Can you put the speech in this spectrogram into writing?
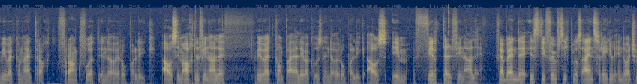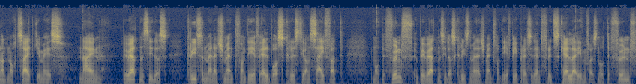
Wie weit kommt Eintracht Frankfurt in der Europa League aus im Achtelfinale? Wie weit kommt Bayer Leverkusen in der Europa League aus im Viertelfinale? Verbände, ist die 50 plus 1 Regel in Deutschland noch zeitgemäß? Nein. Bewerten Sie das Krisenmanagement von DFL-Boss Christian Seifert. Note 5. Bewerten Sie das Krisenmanagement von DFB-Präsident Fritz Keller, ebenfalls Note 5.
